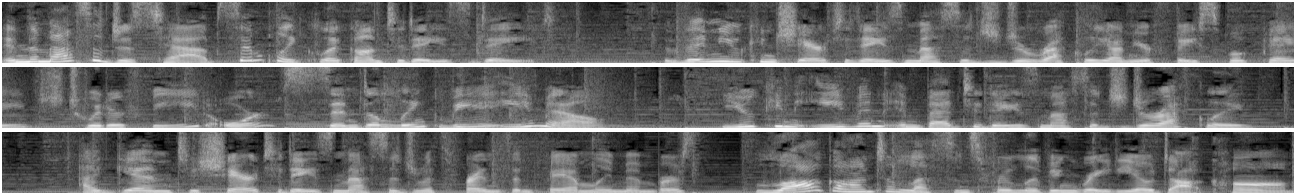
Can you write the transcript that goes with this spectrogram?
In the Messages tab, simply click on today's date. Then you can share today's message directly on your Facebook page, Twitter feed, or send a link via email. You can even embed today's message directly. Again, to share today's message with friends and family members, log on to lessonsforlivingradio.com.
